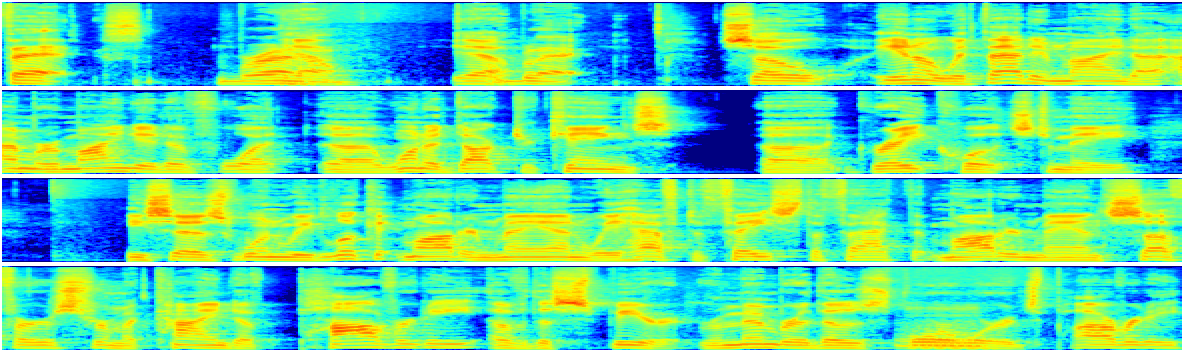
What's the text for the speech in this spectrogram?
Facts. Brown. Yeah. Yeah. Black. So, you know, with that in mind, I, I'm reminded of what uh, one of Dr. King's uh, great quotes to me He says, when we look at modern man, we have to face the fact that modern man suffers from a kind of poverty of the spirit. Remember those four mm. words poverty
